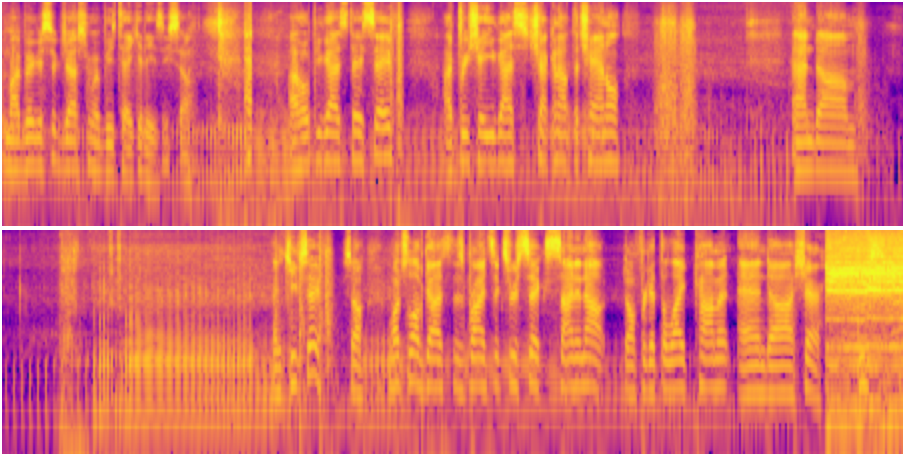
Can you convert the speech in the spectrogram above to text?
My biggest suggestion would be take it easy so. I hope you guys stay safe. I appreciate you guys checking out the channel and um, and keep safe. So much love, guys. This is Brian six three six signing out. Don't forget to like, comment, and uh, share. Peace.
